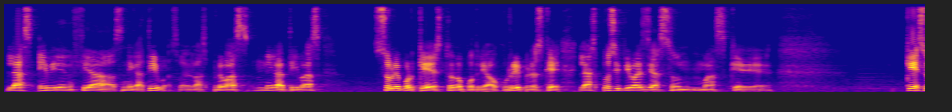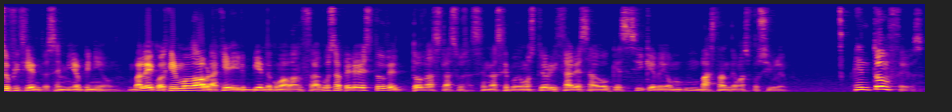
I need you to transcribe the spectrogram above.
las evidencias negativas, ¿vale? Las pruebas negativas sobre por qué esto no podría ocurrir, pero es que las positivas ya son más que que suficientes, en mi opinión, ¿vale? De cualquier modo habrá que ir viendo cómo avanza la cosa, pero esto de todas las cosas en las que podemos teorizar es algo que sí que veo bastante más posible. Entonces,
